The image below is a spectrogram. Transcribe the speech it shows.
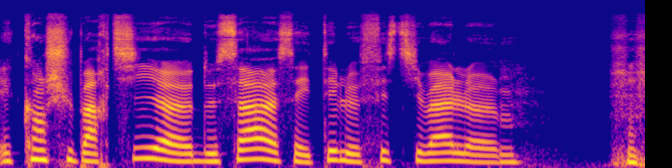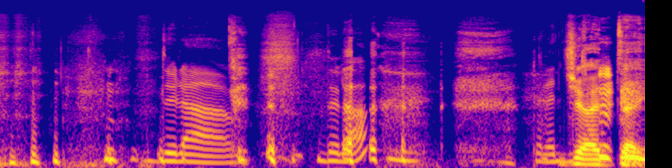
et quand je suis partie de ça, ça a été le festival de la. De là. de la.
